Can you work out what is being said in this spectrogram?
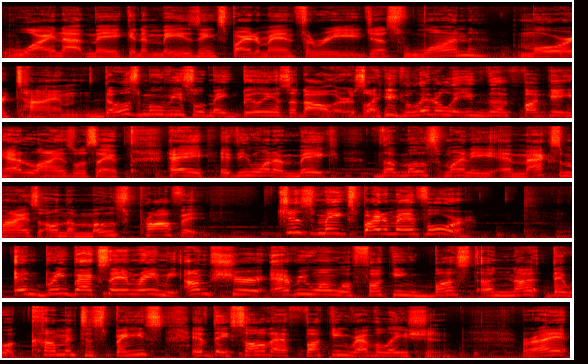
Why not make an amazing Spider-Man 3 just one more time? Those movies would make billions of dollars. Like literally the fucking headlines will say, "Hey, if you want to make the most money and maximize on the most profit, just make Spider-Man 4." And bring back Sam Raimi. I'm sure everyone will fucking bust a nut. They will come into space if they saw that fucking revelation, right?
